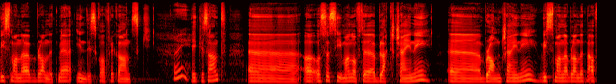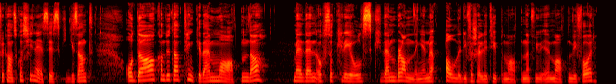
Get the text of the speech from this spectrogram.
hvis man er blandet med indisk og afrikansk. Oi. Ikke sant? Eh, og, så sier man ofte black chiny'. Uh, brown chiny, hvis man er blandet med afrikansk og kinesisk. ikke sant? Og da kan du da tenke deg maten da, med den også kreolsk, den blandingen med alle de forskjellige typene matene, maten vi får.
